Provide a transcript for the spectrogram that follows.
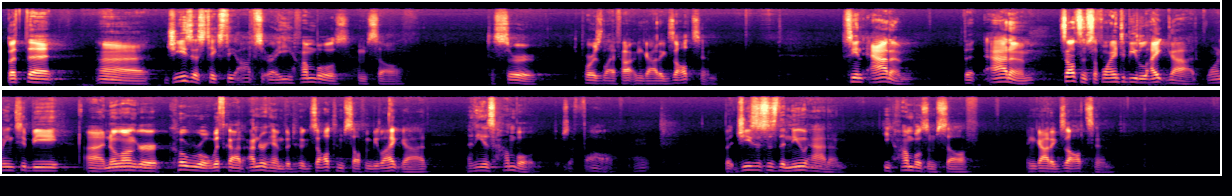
But that uh, Jesus takes the opposite, right? He humbles himself to serve, to pour his life out, and God exalts him. See, in Adam, that Adam exalts himself, wanting to be like God, wanting to be uh, no longer co rule with God under him, but to exalt himself and be like God. And he is humbled. There's a fall, right? But Jesus is the new Adam. He humbles himself, and God exalts him.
